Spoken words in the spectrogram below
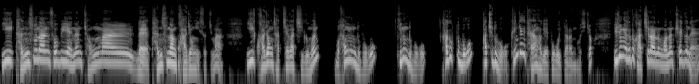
이 단순한 소비에는 정말, 네, 단순한 과정이 있었지만 이 과정 자체가 지금은 뭐 성능도 보고, 기능도 보고, 가격도 보고, 가치도 보고, 굉장히 다양하게 보고 있다는 것이죠. 이 중에서도 가치라는 거는 최근에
